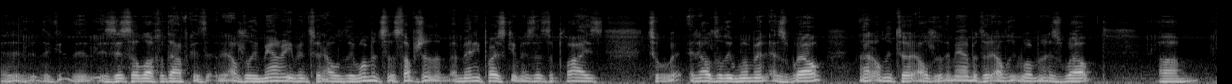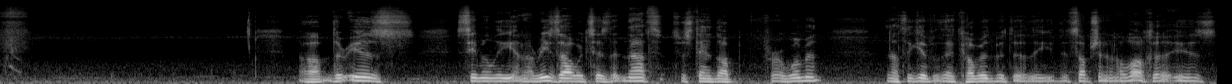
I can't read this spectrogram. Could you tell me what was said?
Uh, the, the, is this a lachadaf because an elderly man or even to an elderly woman? So assumption of many poskim is this applies to an elderly woman as well, not only to an elderly man but to an elderly woman as well. Um, um, there is seemingly an arizal which says that not to stand up for a woman, not to give that kavod, but the, the, the assumption in halacha is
